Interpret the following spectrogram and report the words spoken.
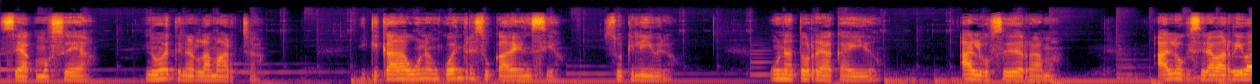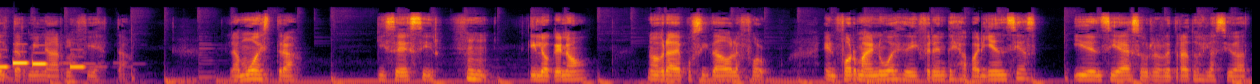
sea como sea, no detener la marcha, y que cada uno encuentre su cadencia, su equilibrio. Una torre ha caído, algo se derrama, algo que será barrido al terminar la fiesta. La muestra, quise decir, y lo que no, no habrá depositado la en forma de nubes de diferentes apariencias y densidades sobre retratos de la ciudad.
